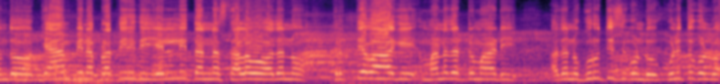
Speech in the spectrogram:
ಒಂದು ಕ್ಯಾಂಪಿನ ಪ್ರತಿನಿಧಿ ಎಲ್ಲಿ ತನ್ನ ಸ್ಥಳವೋ ಅದನ್ನು ಕೃತ್ಯವಾಗಿ ಮನದಟ್ಟು ಮಾಡಿ ಅದನ್ನು ಗುರುತಿಸಿಕೊಂಡು ಕುಳಿತುಕೊಳ್ಳುವ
